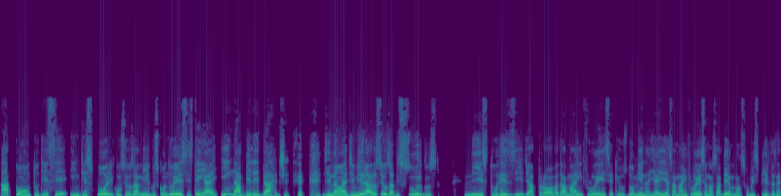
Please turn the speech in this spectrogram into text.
a ponto de se indisporem com seus amigos quando estes têm a inabilidade de não admirar os seus absurdos, Nisto reside a prova da má influência que os domina. E aí, essa má influência, nós sabemos, nós como espíritas, né,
